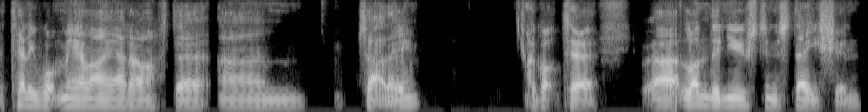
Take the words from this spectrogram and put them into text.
I tell you what meal I had after um, Saturday. I got to uh, London Euston Station,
